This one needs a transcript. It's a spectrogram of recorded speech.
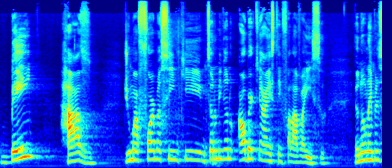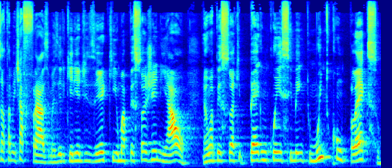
bem raso, de uma forma assim que, se eu não me engano, Albert Einstein falava isso eu não lembro exatamente a frase, mas ele queria dizer que uma pessoa genial é uma pessoa que pega um conhecimento muito complexo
